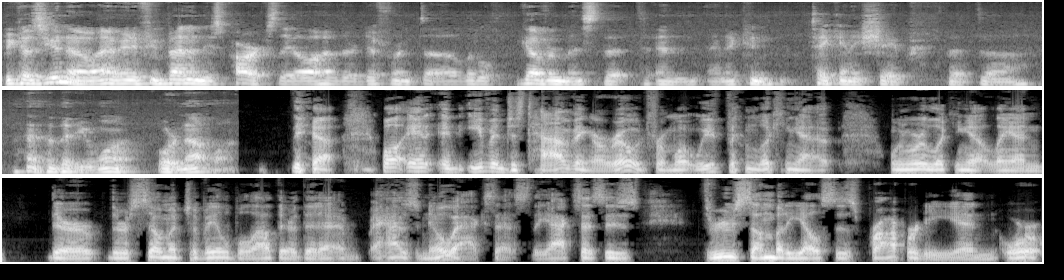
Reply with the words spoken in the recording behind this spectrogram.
because you know, I mean, if you've been in these parks, they all have their different uh, little governments that, and and it can take any shape that uh, that you want or not want. Yeah, well, and and even just having a road, from what we've been looking at when we're looking at land, there there's so much available out there that has no access. The access is through somebody else's property and or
